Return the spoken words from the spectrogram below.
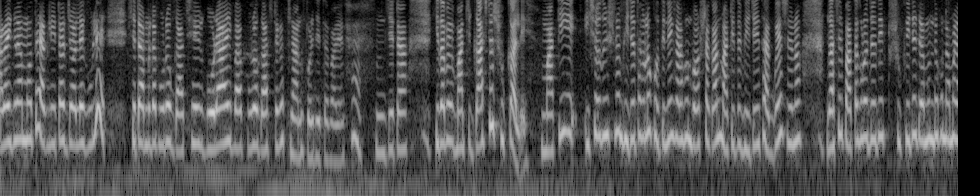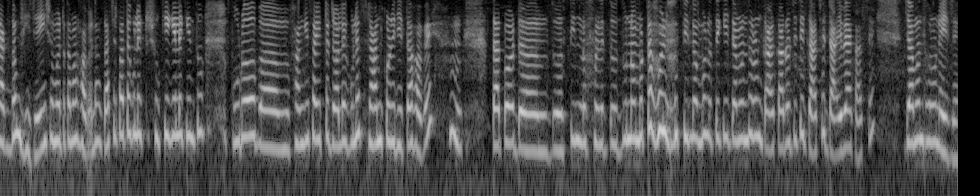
আড়াই গ্রাম মতো এক লিটার জলে গুলে সেটা আপনারা পুরো গাছের গোড়ায় বা পুরো গাছটাকে স্নান করে দিতে পারেন হ্যাঁ? যেটা কি তবে মাটি, গাছটা শুকালে, মাটি ঈষদ উষ্ণ ভিজে থাকলেও ক্ষতি নেই, কারণ এখন বর্ষাকাল, মাটিতে ভিজেই থাকবে, সেজন্য গাছের পাতাগুলো যদি একটু শুকিয়ে যায়, যেমন দেখুন আমার একদম ভিজে, এই সময়টা তো আমার হবে না। গাছের পাতাগুলো একটু শুকিয়ে গেলে কিন্তু পুরো ফাঙ্গিসাইডটা জলে গুলে স্নান করে দিতে হবে, হুম। তারপর তিন মানে দু- নম্বরটা হলো, তিন নম্বর হচ্ছে কি, যেমন ধরুন কারোর যদি গাছে ডাইব্যাক আসে যেমন ধরুন এই যে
